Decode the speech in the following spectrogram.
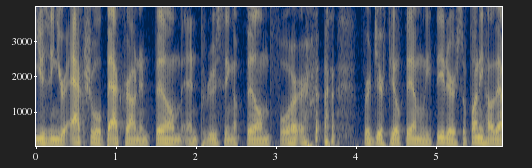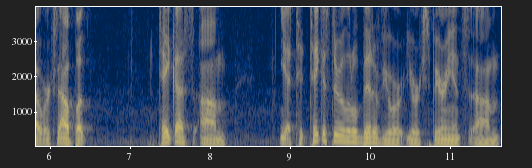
using your actual background in film and producing a film for for Deerfield Family Theater. So funny how that works out. But take us, um, yeah, t- take us through a little bit of your your experience, um,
